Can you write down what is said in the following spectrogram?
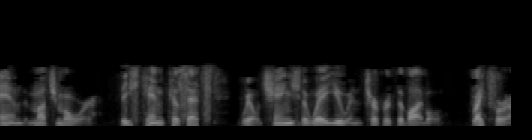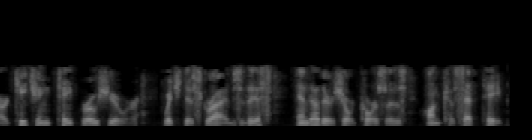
and much more. These ten cassettes will change the way you interpret the Bible. Write for our teaching tape brochure, which describes this and other short courses on cassette tape.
